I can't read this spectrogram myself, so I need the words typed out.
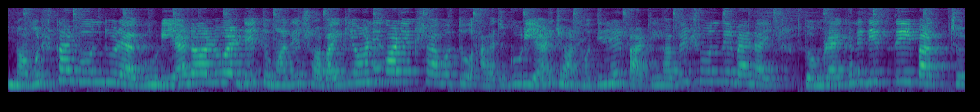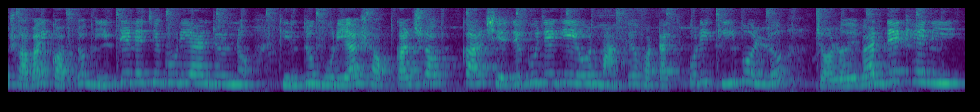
নমস্কার বন্ধুরা, গুড়িয়া ডল ওয়ার্ল্ডে তোমাদের সবাইকে অনেক অনেক স্বাগত। আজ গুড়িয়ার জন্মদিনের পার্টি হবে সন্ধেবেলায়। তোমরা এখানে দেখতেই পাচ্ছ, সবাই কত গিফট এনেছে গুড়িয়ার জন্য। কিন্তু গুড়িয়া সকাল সকাল সেজে গুজে গিয়ে ওর মাকে হঠাৎ করে কি বলল? চলো এবার দেখে নিই।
